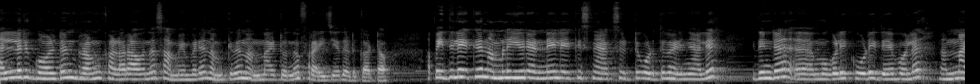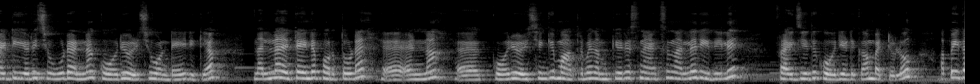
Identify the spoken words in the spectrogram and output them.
നല്ലൊരു ഗോൾഡൻ ബ്രൗൺ കളർ ആവുന്ന സമയം വരെ നമുക്കിത് നന്നായിട്ടൊന്ന് ഫ്രൈ ചെയ്തെടുക്കാം കേട്ടോ അപ്പോൾ ഇതിലേക്ക് നമ്മൾ ഈ ഒരു എണ്ണയിലേക്ക് സ്നാക്സ് ഇട്ട് കൊടുത്തു കഴിഞ്ഞാൽ ഇതിന്റെ മുകളിൽ കൂടി ഇതേപോലെ നന്നായിട്ട് ഈ ഒരു ചൂടെണ്ണ കോരി ഒഴിച്ചു കൊണ്ടേയിരിക്കുക നല്ലതായിട്ട് അതിന്റെ പുറത്തൂടെ എണ്ണ കോരി ഒഴിച്ചെങ്കിൽ മാത്രമേ നമുക്ക് ഒരു സ്നാക്സ് നല്ല രീതിയിൽ ഫ്രൈ ചെയ്ത് കോരിയെടുക്കാൻ പറ്റുള്ളൂ. അപ്പോൾ ഇത്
